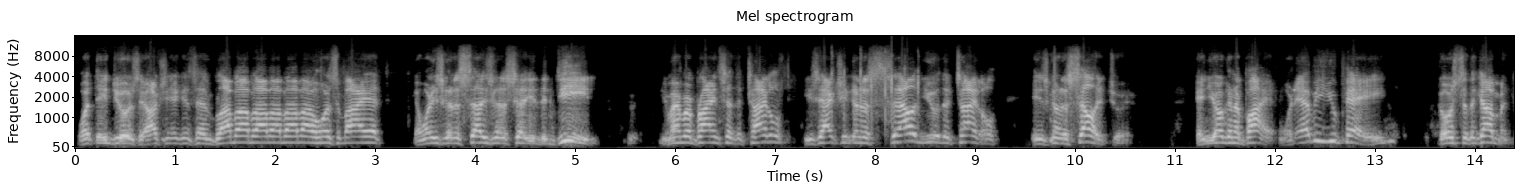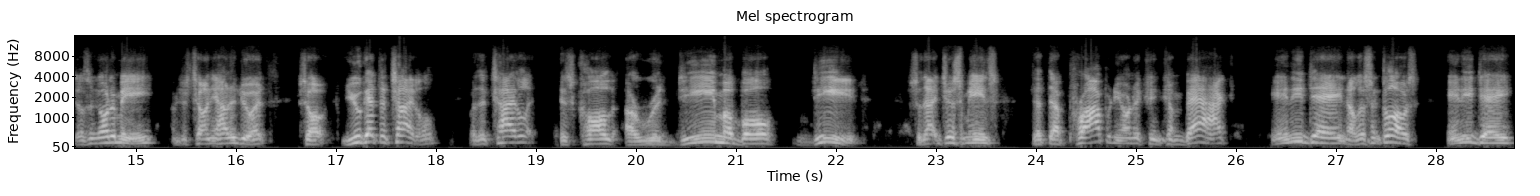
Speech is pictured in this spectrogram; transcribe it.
what they do is they auction it against them, blah, blah, blah, blah, blah, blah, who wants to buy it? And what he's going to sell, he's going to sell you the deed. You remember Brian said the title? He's actually going to sell you the title. He's going to sell it to you. And you're going to buy it. Whatever you pay goes to the government. Doesn't go to me. I'm just telling you how to do it. So you get the title, but the title is called a redeemable deed. So that just means that the property owner can come back any day. Now listen close any day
